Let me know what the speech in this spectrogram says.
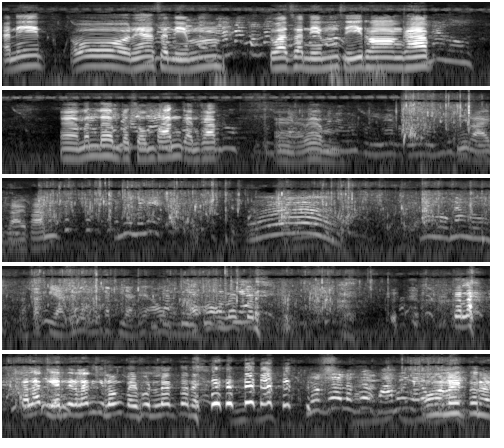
อันนี้ โอ้เนื้อสนิม ตัวสนิมสีทองครับนั่งลงอ่ามันเริ่มผสมพันธุ์กันครับ อ่าเริ่ม นี่หลายสายพันธุ์อันนี้มานี่เออ นั่งลงนั่งลงจะเปียกนี่ลูกมันจะเปียกนี่เอาจะเปียกอ๋อจะเลิกเปีตัวยกนี้กำลังกำลังเห็นกำลังลงไปพุ่นเลิกตัวนี้เลิกเด้อเลิกเด้อขวามืออย่าลโอ้งเลิกตัวนั้น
